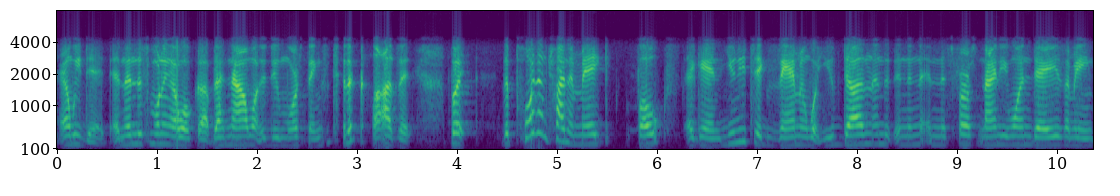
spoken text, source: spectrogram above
And we did. And then this morning I woke up. Now I want to do more things to the closet. But the point I'm trying to make folks, again, you need to examine what you've done in, in, in this first 91 days. I mean,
